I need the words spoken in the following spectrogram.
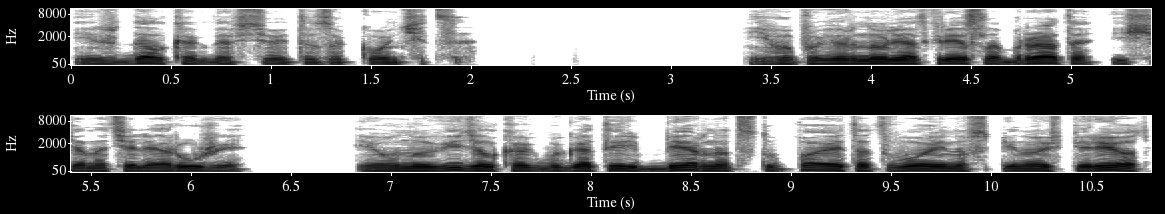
и ждал, когда все это закончится. Его повернули от кресла брата, ища на теле оружие, и он увидел, как богатырь Берн отступает от воинов спиной вперед,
